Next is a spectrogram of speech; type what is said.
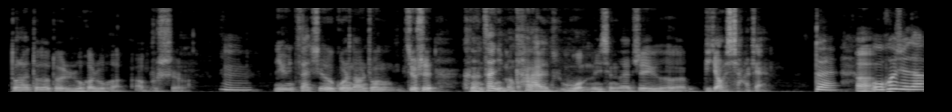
多来多多多如何如何，而不是了。嗯因为在这个过程当中，就是可能在你们看来，我们现在这个比较狭窄，对，呃，我会觉得，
